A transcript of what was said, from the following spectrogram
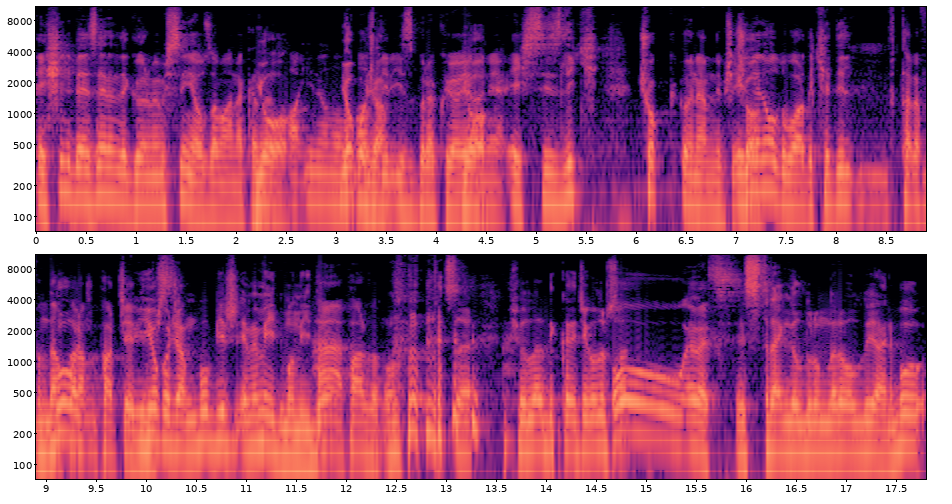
Eşini benzerini de görmemişsin ya o zamana kadar. Yok. Aa, İnanılmaz Yok hocam. bir iz bırakıyor Yok. yani. Eşsizlik çok önemli bir şey. Çok. Eline ne oldu bu arada? Kedi tarafından Bu- paramparça edilmiş. Yok hocam bu bir MMA idmanıydı. Ha pardon. Sonra şuralara dikkat edecek olursan Oo evet. e, strangle durumları oldu yani. Bu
